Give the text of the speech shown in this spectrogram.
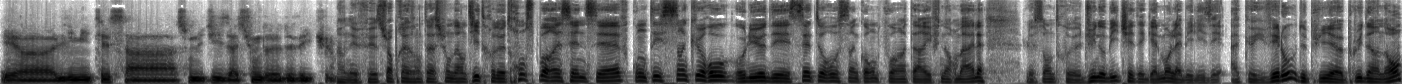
et euh, limiter sa, son utilisation de, de, véhicules. En effet, sur présentation d'un titre de transport SNCF, comptez 5 euros au lieu des 7,50 euros pour un tarif normal. Le centre Juno Beach est également labellisé Accueil Vélo depuis euh, plus d'un an.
